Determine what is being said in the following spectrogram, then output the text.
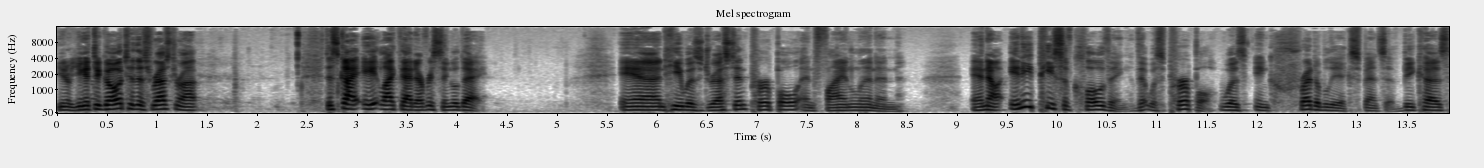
You know, you get to go to this restaurant. This guy ate like that every single day. And he was dressed in purple and fine linen. And now, any piece of clothing that was purple was incredibly expensive because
